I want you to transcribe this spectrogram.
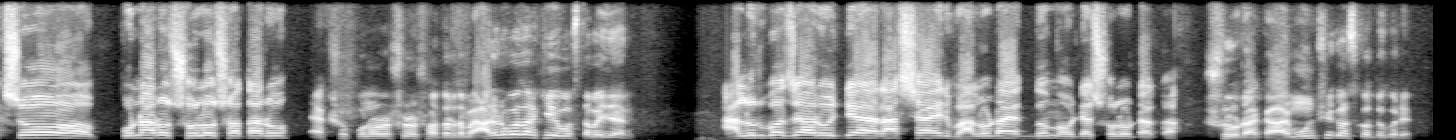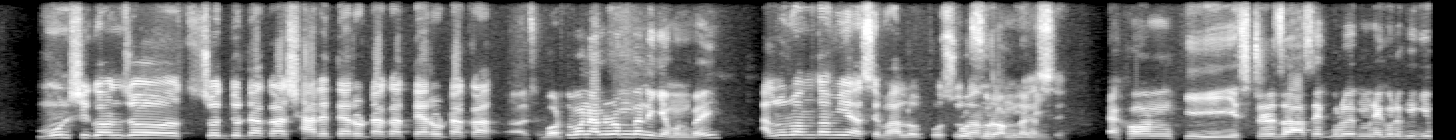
একশো পনেরো ষোলো সতেরো। একশো পনেরো ষোলো সতেরো। তারপরে আলুর বাজার কি অবস্থা ভাই জান আলুর বাজার ওইটা রাজশাহীর ভালোটা একদম ওইটা ষোলো টাকা। ষোলো টাকা। আর মুন্সিগঞ্জ কত করে? মুন্সিগঞ্জ চোদ্দ টাকা সাড়ে তেরো টাকা তেরো টাকা। আচ্ছা বর্তমানে আলুর আমদানি কেমন ভাই? আলুর আমদামি আছে ভালো প্রচুর আমদানি আছে। এখন কি স্টোরে যা আছে এগুলো মানে এগুলো কি কি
